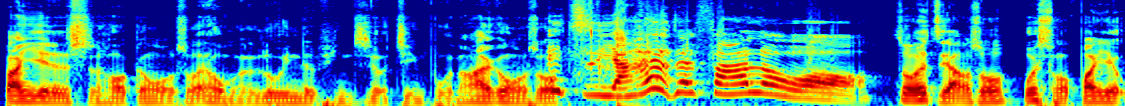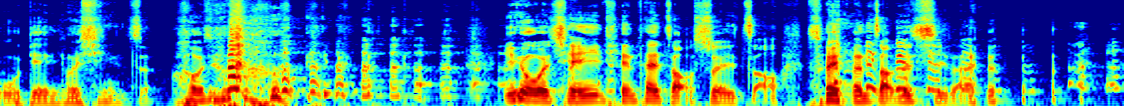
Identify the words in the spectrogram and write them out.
半夜的时候跟我说：“哎，我们录音的品质有进步。”然后还跟我说：“哎，子阳还有在 follow 哦。”这位子阳说：“为什么半夜五点你会醒着？” 我就说：“因为我前一天太早睡着，所以很早就起来了。”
